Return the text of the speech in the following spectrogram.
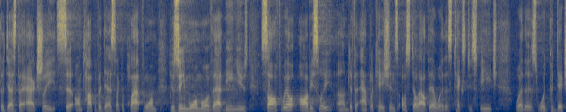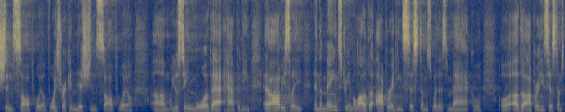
the desks that actually sit on top of a desk like a platform. You're seeing more and more of that being used. Software, obviously, um, different applications are still out there, whether it's text to speech, whether it's word prediction software, voice recognition software. Um, you're seeing more of that happening. And obviously, in the mainstream, a lot of the operating systems, whether it's Mac or, or other operating systems,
